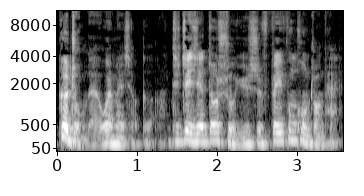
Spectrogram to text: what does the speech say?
各种的外卖小哥，这这些都属于是非风控状态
